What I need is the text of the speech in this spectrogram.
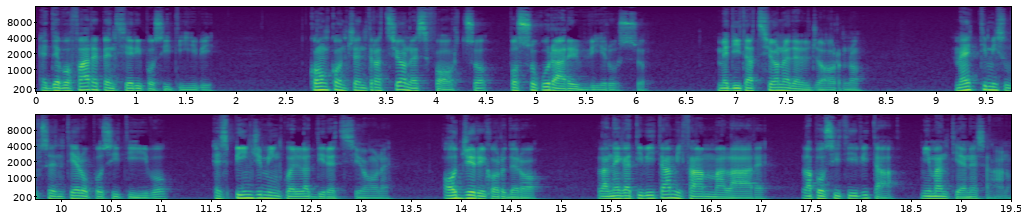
e devo fare pensieri positivi. Con concentrazione e sforzo posso curare il virus. Meditazione del giorno. Mettimi sul sentiero positivo e spingimi in quella direzione. Oggi ricorderò, la negatività mi fa ammalare, la positività mi mantiene sano.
